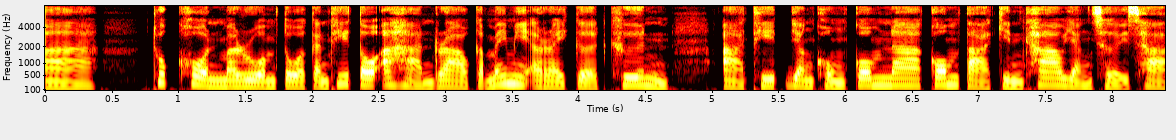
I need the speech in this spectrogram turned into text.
มา ทุกคนมารวมตัวกันที่โต๊ะอาหารราวกับไม่มีอะไรเกิดขึ้น อาทิตย์ยังคงก้มหน้าก้มตากินข้าวอย่างเฉยชา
